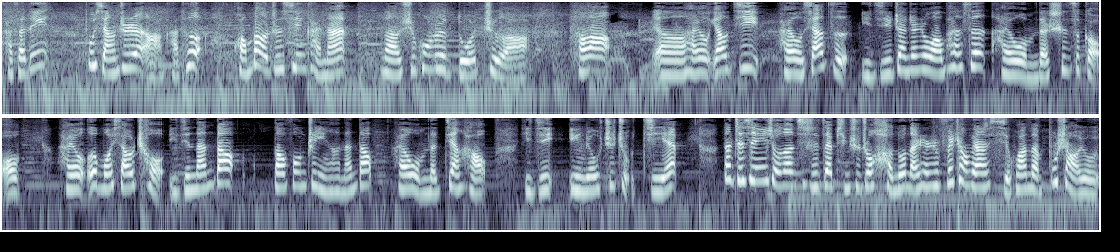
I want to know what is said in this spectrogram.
卡萨丁、不祥之刃啊卡特、狂暴之心凯南。那虚空掠夺者，好了，嗯，还有妖姬，还有瞎子，以及战争之王潘森，还有我们的狮子狗，还有恶魔小丑，以及男刀刀锋之影啊，男刀，还有我们的剑豪，以及引流之主杰。那这些英雄呢，其实在平时中很多男生是非常非常喜欢的，不少有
